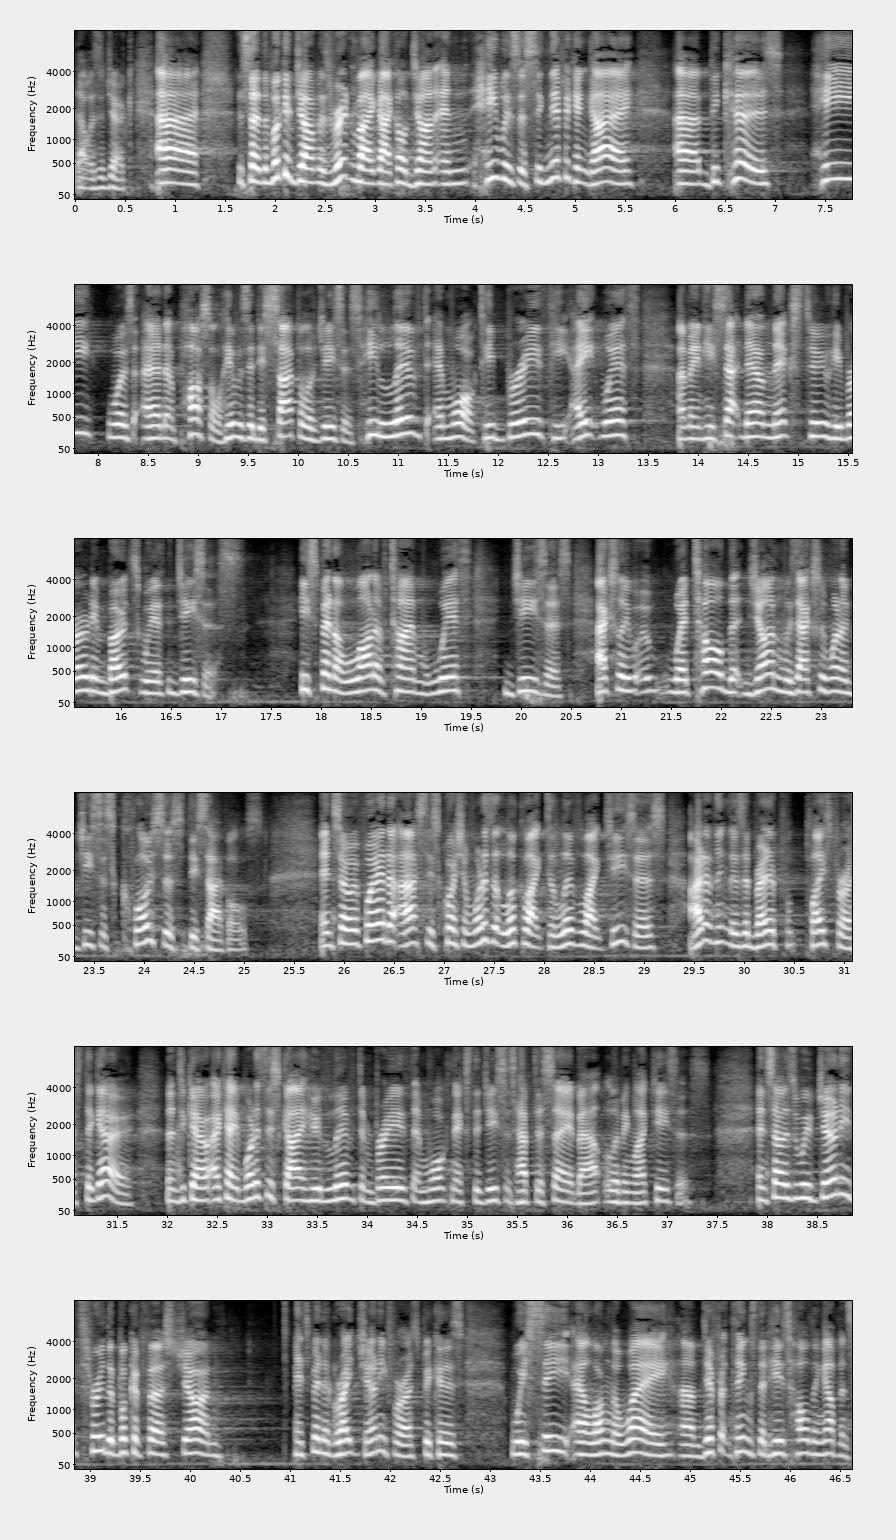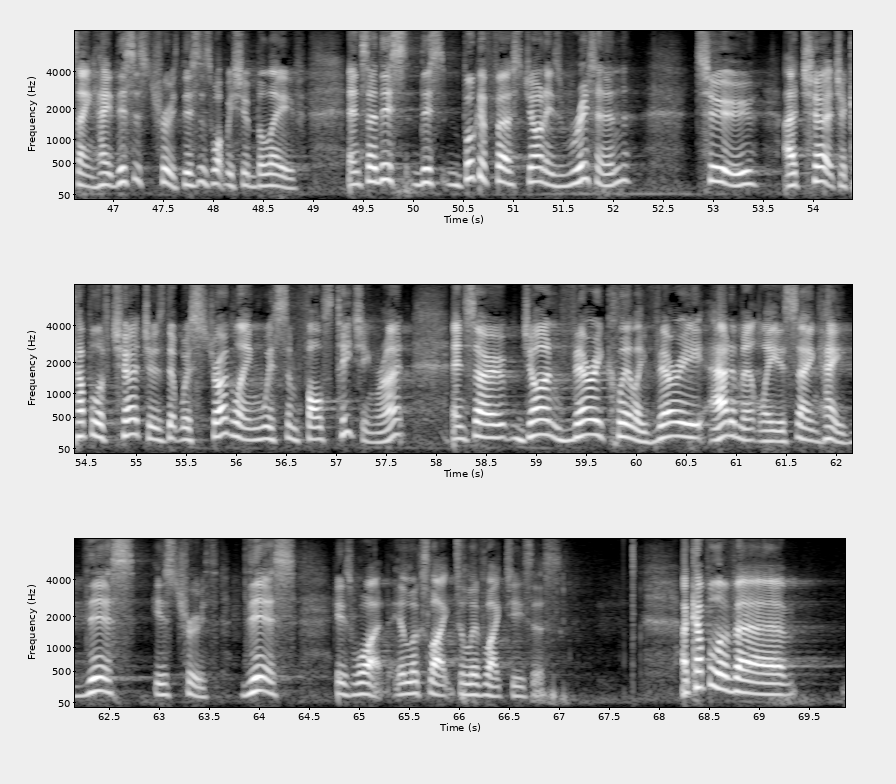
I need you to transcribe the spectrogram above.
that was a joke. Uh, so the book of John was written by a guy called John, and he was a significant guy uh, because he was an apostle. He was a disciple of Jesus. He lived and walked. He breathed. He ate with. I mean, he sat down next to, he rode in boats with Jesus. He spent a lot of time with Jesus. Actually, we're told that John was actually one of Jesus' closest disciples. And so, if we're to ask this question, what does it look like to live like Jesus? I don't think there's a better place for us to go than to go, okay, what does this guy who lived and breathed and walked next to Jesus have to say about living like Jesus? And so, as we've journeyed through the book of First John, it's been a great journey for us because we see along the way um, different things that he's holding up and saying, hey, this is truth. This is what we should believe. And so this, this book of First John is written to a church, a couple of churches that were struggling with some false teaching, right? And so John very clearly, very adamantly is saying, hey, this is truth. This is what it looks like to live like Jesus. A couple of uh,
